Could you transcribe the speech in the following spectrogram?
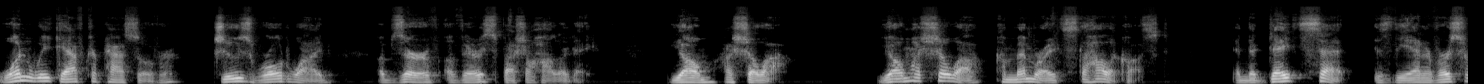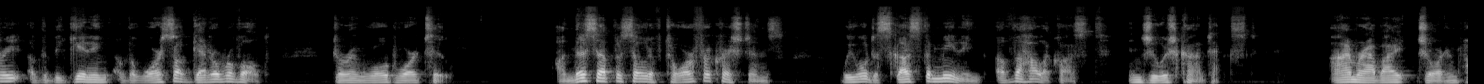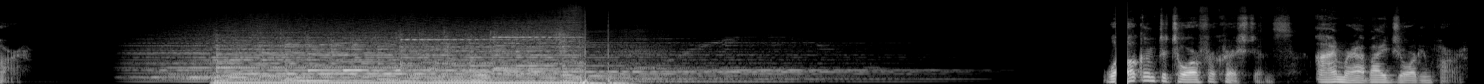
One week after Passover, Jews worldwide observe a very special holiday, Yom HaShoah. Yom HaShoah commemorates the Holocaust, and the date set is the anniversary of the beginning of the Warsaw Ghetto Revolt during World War II. On this episode of Torah for Christians, we will discuss the meaning of the Holocaust in Jewish context. I'm Rabbi Jordan Parr. Welcome to Torah for Christians. I'm Rabbi Jordan Parr.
